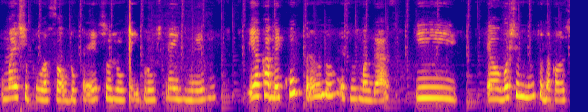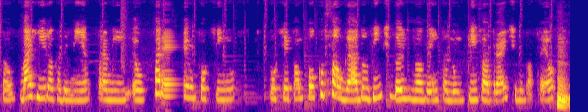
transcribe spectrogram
uma estipulação do preço, juntei por uns três meses e acabei comprando esses mangás. E eu gostei muito da coleção My Hero Academia. Para mim, eu parei um pouquinho porque tá um pouco salgado, R$22,90 num Pisa Bright no papel. Hum.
